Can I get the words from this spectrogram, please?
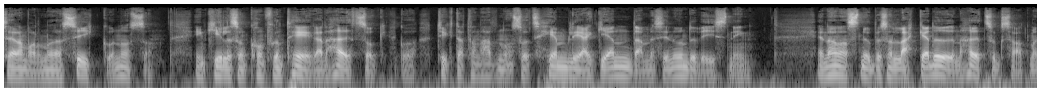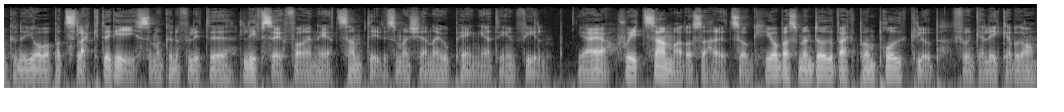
Sedan var det några psykon också. En kille som konfronterade Herzog och tyckte att han hade någon sorts hemlig agenda med sin undervisning. En annan snubbe som lackade ur när Herzog sa att man kunde jobba på ett slakteri så man kunde få lite livserfarenhet samtidigt som man tjänar ihop pengar till en film. Ja, ja, skitsamma då, sa Herzog. Jobba som en dörrvakt på en porrklubb funkar lika bra.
